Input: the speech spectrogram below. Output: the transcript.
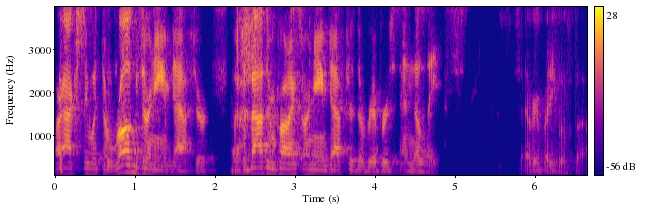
are actually what the rugs are named after, but the bathroom products are named after the rivers and the lakes. So everybody with Bo.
